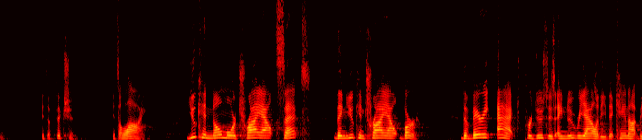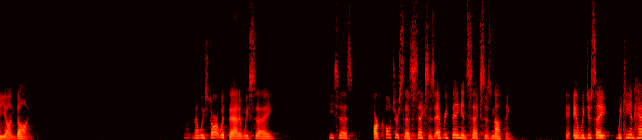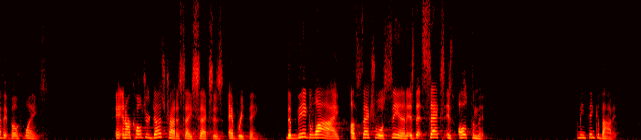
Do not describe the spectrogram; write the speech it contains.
it's a fiction, it's a lie. You can no more try out sex than you can try out birth. The very act produces a new reality that cannot be undone. Now we start with that and we say, he says, our culture says sex is everything and sex is nothing. And we just say, we can't have it both ways. And our culture does try to say sex is everything. The big lie of sexual sin is that sex is ultimate. I mean, think about it.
